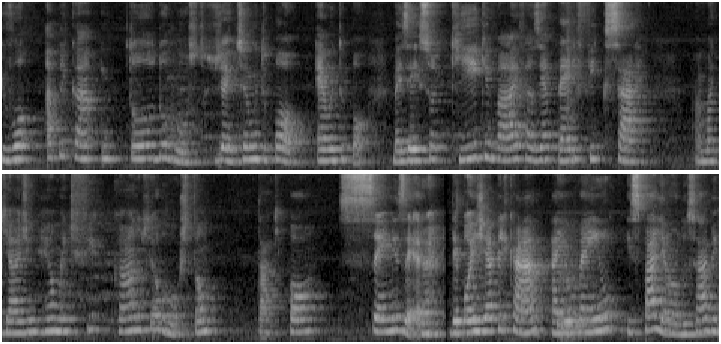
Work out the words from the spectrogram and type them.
e vou aplicar em todo o rosto. Gente, é muito pó? É muito pó. Mas é isso aqui que vai fazer a pele fixar. A maquiagem realmente ficar no seu rosto. Então, tá aqui pó sem miséria. Depois de aplicar, aí eu venho espalhando, sabe?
